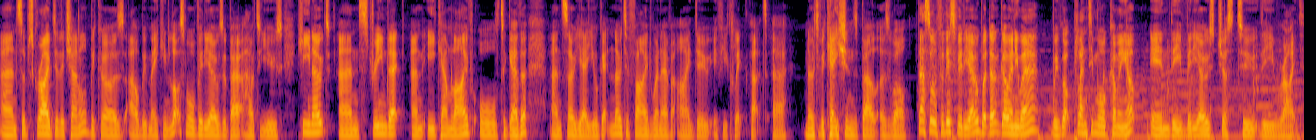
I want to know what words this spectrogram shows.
and subscribe to the channel because I'll be making lots more videos about how to use Keynote and Stream Deck and Ecamm Live all together. And so, yeah, you'll get notified whenever I do if you click that uh, notifications bell as well. That's all for this video, but don't go anywhere. We've got plenty more coming up in the videos just to the right.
